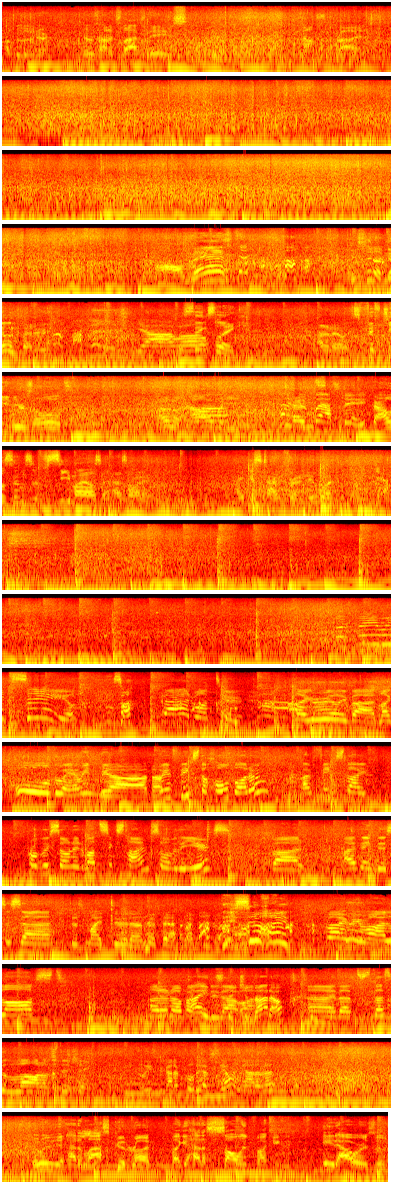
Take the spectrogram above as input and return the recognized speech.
A ballooner. Was on its last days. Have known better. Yeah, This thing's like, I don't know, it's 15 years old. I don't know how many a good tens, last day. thousands of sea miles it has on it. I think it's time for a new one. Yeah. My favorite a bad one too. Like really bad. Like all the way. I mean, we Yeah, that- we fixed the whole bottom. I fixed like probably sewn it about six times over the years, but I think this is uh This might do it in. this might might be my last. I don't know if I, I can ain't do that stitching one. that up. Uh, that's that's a lot of stitching. At least we got a full day of sailing out of it. It, it had a last good run. Like it had a solid fucking eight hours of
